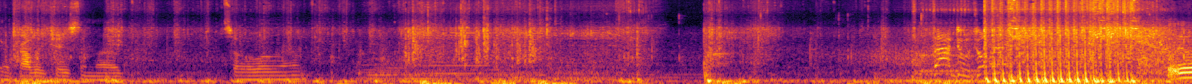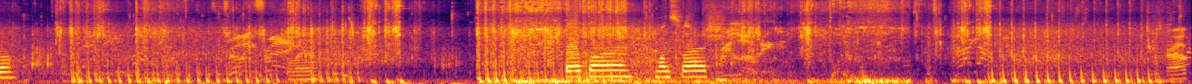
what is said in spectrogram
They're probably chasing the solo around. Blue. Blue. Broke one. One slash. Broke.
